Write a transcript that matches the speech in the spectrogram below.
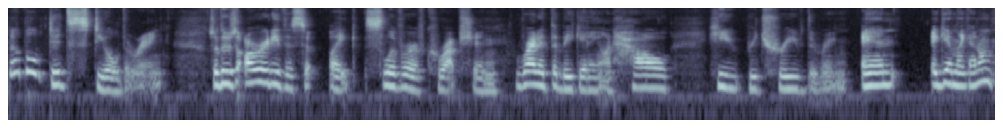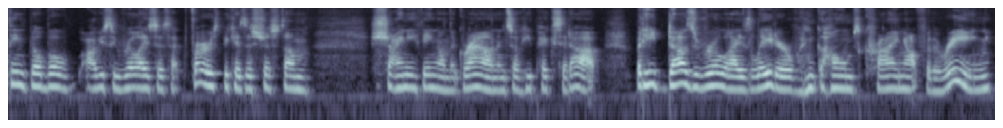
Bilbo did steal the ring. So there's already this like sliver of corruption right at the beginning on how he retrieved the ring. And again, like I don't think Bilbo obviously realized this at first because it's just some shiny thing on the ground and so he picks it up. But he does realize later when Gollum's crying out for the ring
